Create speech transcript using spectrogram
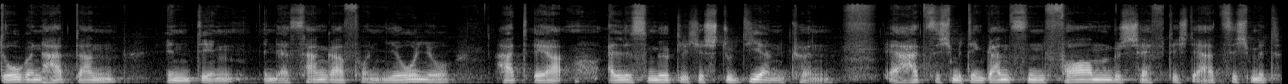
Dogen hat dann in, dem, in der Sangha von Jojo hat er alles Mögliche studieren können. Er hat sich mit den ganzen Formen beschäftigt, er hat sich mit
